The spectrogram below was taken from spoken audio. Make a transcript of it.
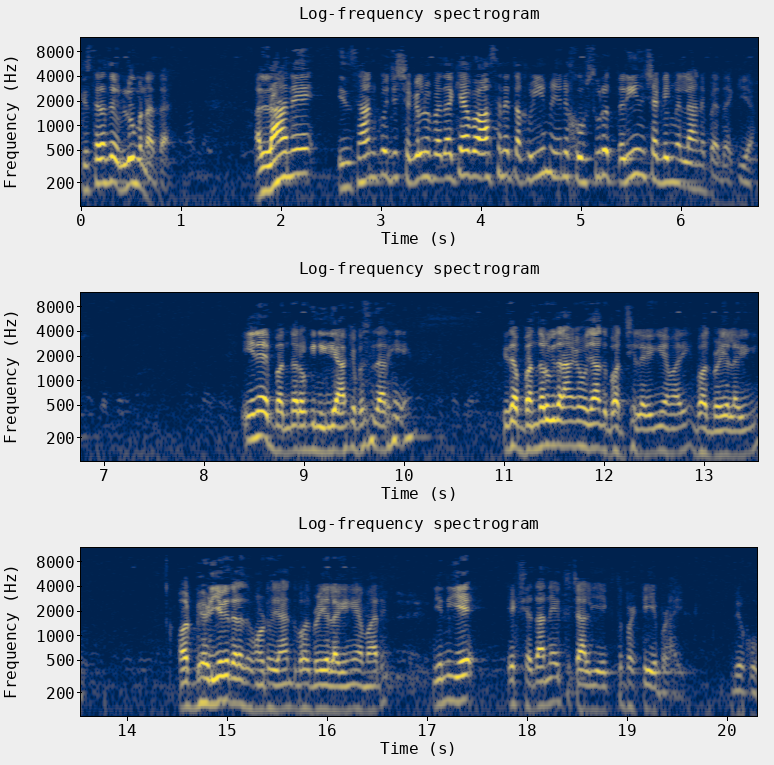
کس طرح سے الو بناتا ہے؟ اللہ نے انسان کو جس شکل میں پیدا کیا، وہ آسن تقویم ہے یعنی خوبصورت ترین شکل میں اللہ نے پیدا کیا۔ انہیں بندروں کی نیلی آنکھیں پسند آ رہی ہیں۔ کہ جب بندروں کی طرح آنکھیں ہو جائیں تو بہت اچھی لگیں گی ہماری، بہت بڑھیا لگیں گی۔ اور بھیڑیے کی طرح سے ہونٹ ہو جائیں تو بہت بڑھیا لگیں گے ہمارے۔ یعنی یہ ایک شیطان نے ایک تو چالیے ایک تو بھٹی بڑھائی دیکھو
